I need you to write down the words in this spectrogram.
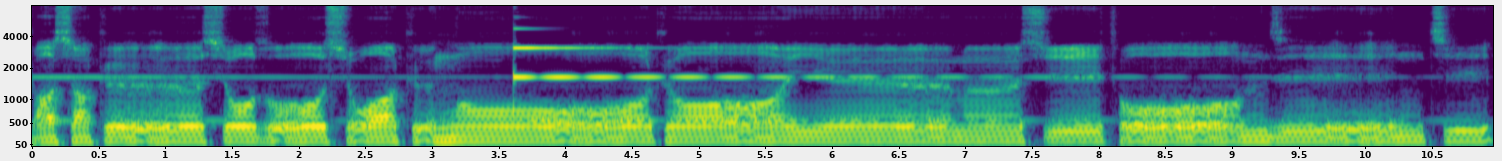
画尺所蔵諸悪語海遊無視頓人知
